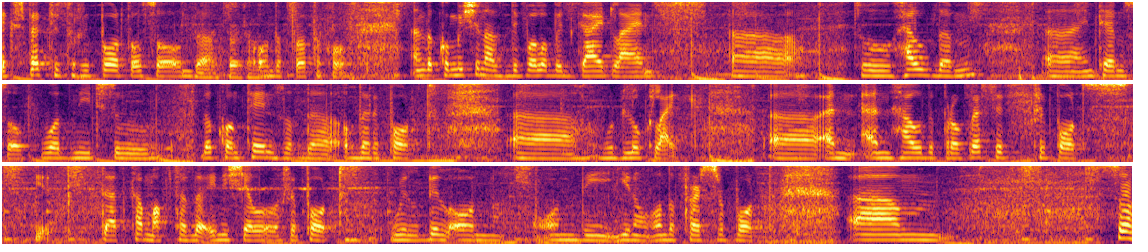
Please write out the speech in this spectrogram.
expected to report also on the On the protocol. on the protocol. And the Commission has developed guidelines uh, to help them uh, in terms of what needs to the contents of the of the report uh, would look like. Uh, and, and how the progressive reports that come after the initial report will build on on the you know on the first report. Um, so,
